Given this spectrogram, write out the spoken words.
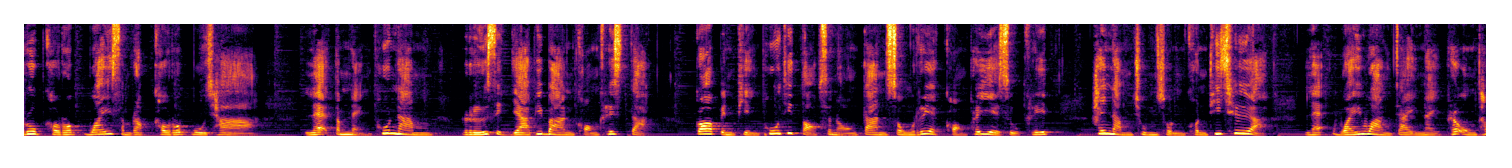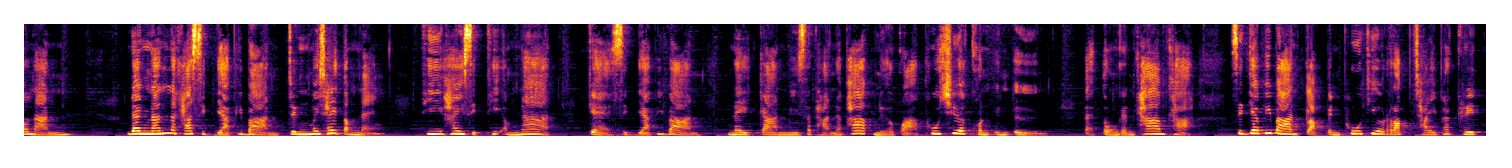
รูปเคารพไว้สำหรับเคารพบูชา และตำแหน่งผู้นำหรือสิทธยาพิบาลของคริสตจักร ก็เป็นเพียงผู้ที่ตอบสนองการทรงเรียกของพระเยซูคริสต์ให้นำชุมชนคนที่เชื่อ และไว้วางใจในพระองค์เท่านั้น ดังนั้นนะคะสิทธยาพิบาลจึงไม่ใช่ตำแหน่งที่ให้สิทธิอำนาจ แก่สิทธยาพิบาล ในการมีสถานภาพเหนือกว่าผู้เชื่อคนอื่นๆ แต่ตรงกันข้ามค่ะ สิทธยาพิบาลกลับเป็นผู้ที่รับใช้พระคริสต์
